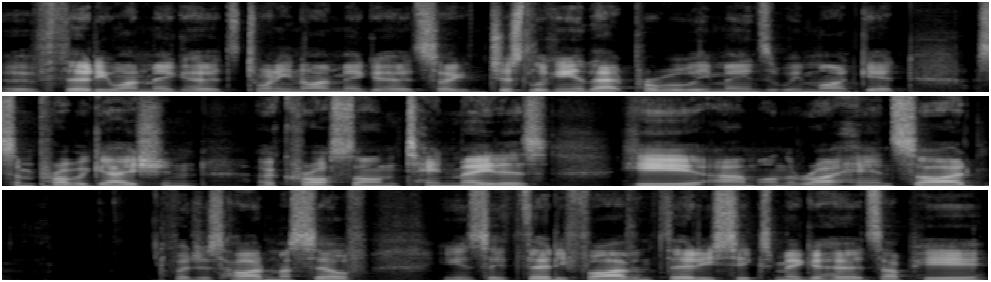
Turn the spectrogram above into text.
of 31 megahertz, 29 megahertz. So just looking at that probably means that we might get some propagation across on 10 meters. Here um, on the right hand side, if I just hide myself, you can see 35 and 36 megahertz up here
